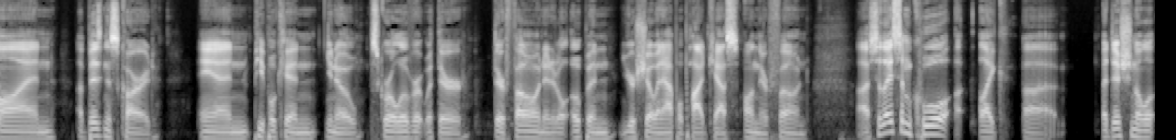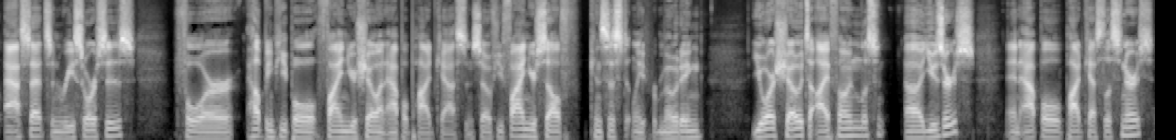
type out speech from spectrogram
on a business card and people can, you know, scroll over it with their their phone and it'll open your show and Apple Podcasts on their phone. Uh, so there's some cool uh, like uh, additional assets and resources for helping people find your show on Apple Podcasts. And so if you find yourself consistently promoting your show to iPhone listen, uh, users and Apple Podcast listeners,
